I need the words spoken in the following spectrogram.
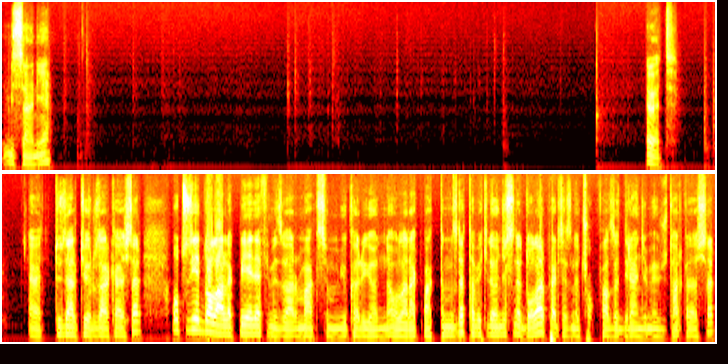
Bir saniye. Evet. Evet düzeltiyoruz arkadaşlar. 37 dolarlık bir hedefimiz var maksimum yukarı yönlü olarak baktığımızda. Tabii ki de öncesinde dolar paritesinde çok fazla direnci mevcut arkadaşlar.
